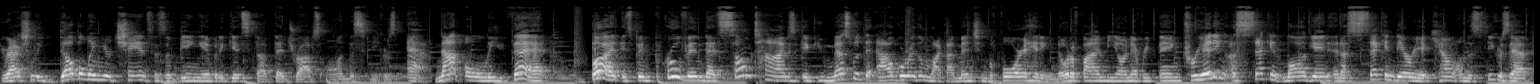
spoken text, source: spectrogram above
you're actually doubling your chances of being able to get stuff that drops on the SNKRS app. Not only that, but it's been proven that sometimes if you mess with the algorithm, like I mentioned before, hitting notify me on everything, creating a second login and a secondary account on the SNKRS app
